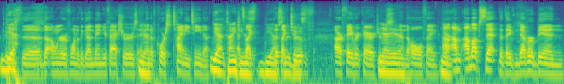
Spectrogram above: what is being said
who's Yeah. the the owner of one of the gun manufacturers, and Yeah. then of course Tiny Tina. yeah tiny that's like the that's like two best. of our favorite characters Yeah, yeah, in the whole thing. I, I'm I'm upset that they've never been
